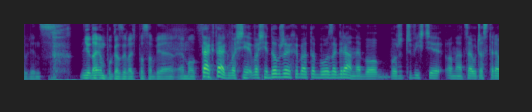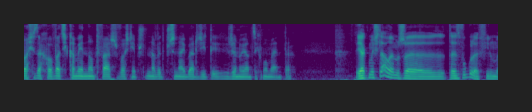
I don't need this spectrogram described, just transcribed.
więc nie dają pokazywać po sobie emocji. Tak, tak, właśnie, właśnie dobrze chyba to było zagrane, bo, bo rzeczywiście ona cały czas starała się zachować kamienną twarz, właśnie przy, nawet przy najbardziej tych żenujących momentach. Jak myślałem, że to jest w ogóle film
